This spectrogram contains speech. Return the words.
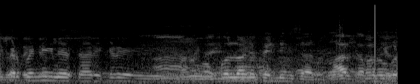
ఎక్కడ పెండింగ్ లేదు సార్ ఇక్కడ ఒంగోలులోనే పెండింగ్ సార్ మార్కాపురం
